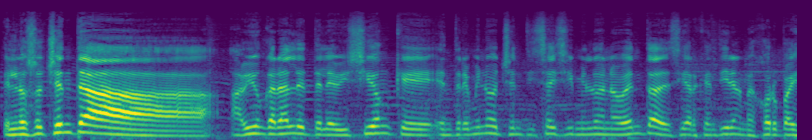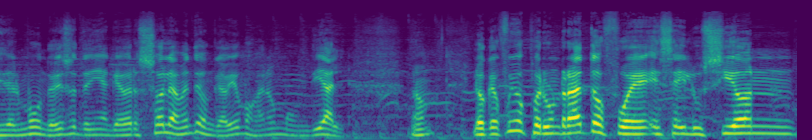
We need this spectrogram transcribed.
En los 80 había un canal de televisión que entre 1986 y 1990 decía Argentina el mejor país del mundo. Y eso tenía que ver solamente con que habíamos ganado un mundial. Lo que fuimos por un rato fue esa ilusión,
